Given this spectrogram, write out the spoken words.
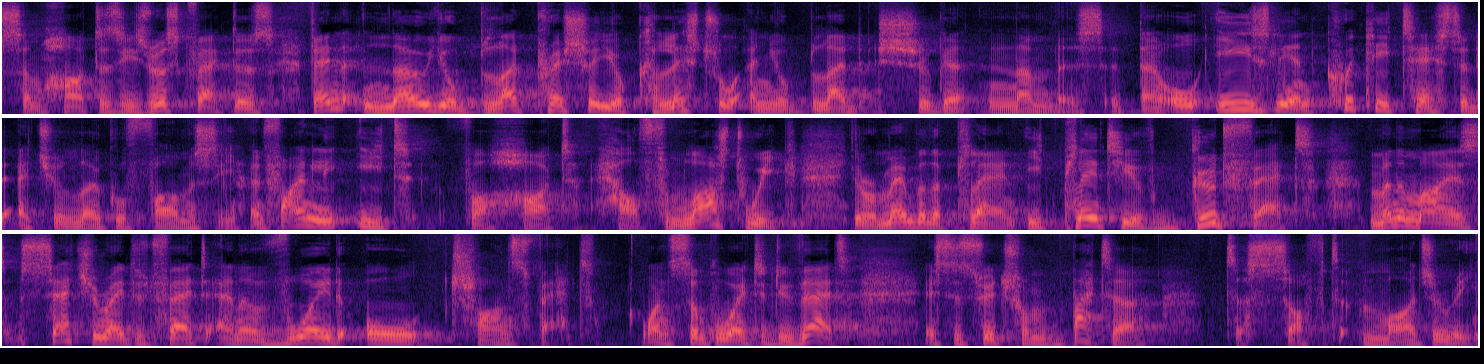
some heart disease risk factors. Then know your blood pressure, your cholesterol, and your blood sugar numbers. They're all easily and quickly tested at your local pharmacy. And finally, eat for heart health. From last week, you'll remember the plan eat plenty of good fat, minimize saturated fat, and avoid all trans fat. One simple way to do that is to switch from butter to soft margarine.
